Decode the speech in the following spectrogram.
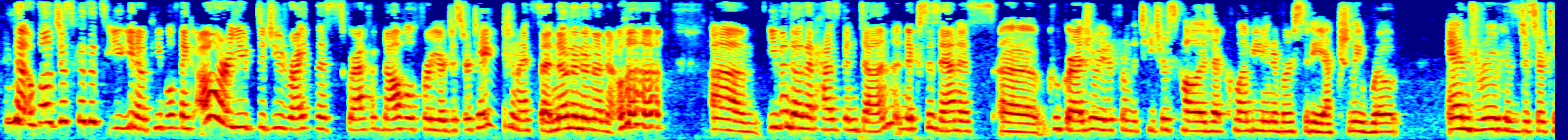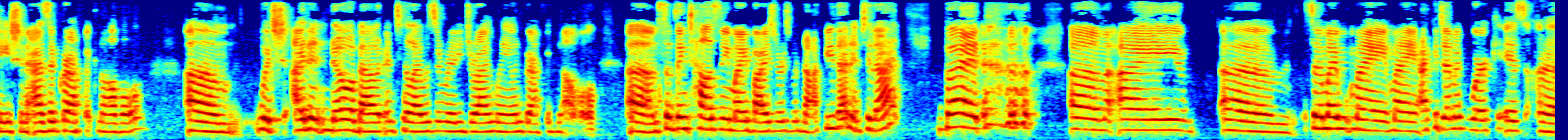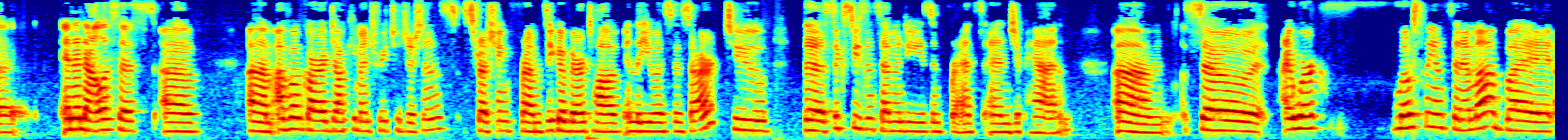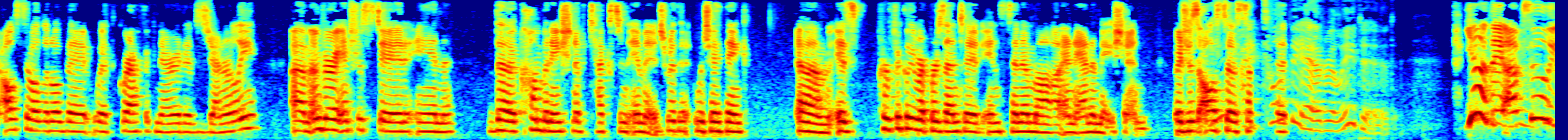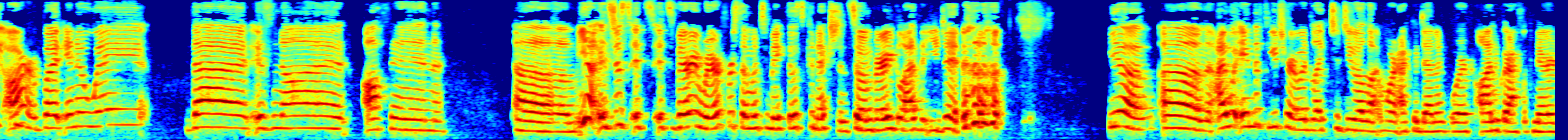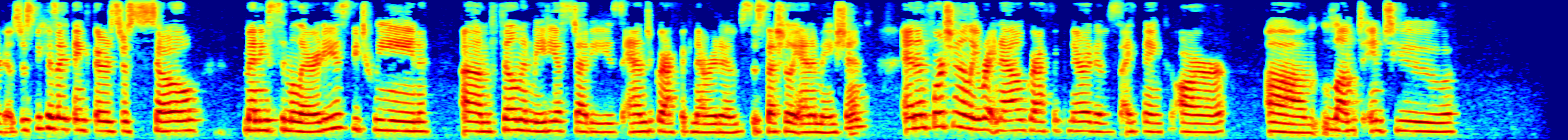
no, well, just because it's, you know, people think, oh, are you, did you write this graphic novel for your dissertation? I said, no, no, no, no, no. um, even though that has been done, Nick Sousanis, uh, who graduated from the Teachers College at Columbia University, actually wrote and drew his dissertation as a graphic novel, um, which I didn't know about until I was already drawing my own graphic novel. Um, something tells me my advisors would not be that into that, but um, I um, so my my my academic work is uh, an analysis of um, avant-garde documentary traditions stretching from Dziga Vertov in the USSR to the 60s and 70s in France and Japan. Um, so I work mostly in cinema, but also a little bit with graphic narratives generally. Um, I'm very interested in the combination of text and image, with it, which I think um, is perfectly represented in cinema and animation, which is also yeah, something. I they are related. Yeah, they absolutely are, but in a way that is not often. Um, yeah, it's just it's it's very rare for someone to make those connections. So I'm very glad that you did. yeah, um, I would in the future I would like to do a lot more academic work on graphic narratives, just because I think there's just so many similarities between um, film and media studies and graphic narratives, especially animation. And unfortunately, right now, graphic narratives I think are um, lumped into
